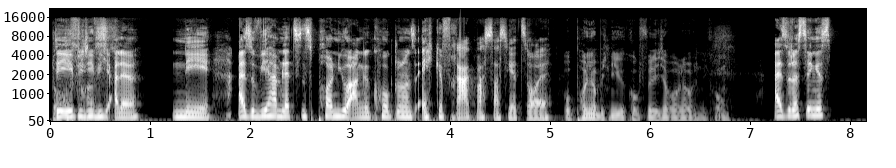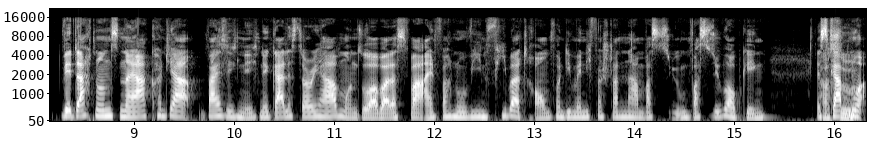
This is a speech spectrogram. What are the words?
Doch, Definitiv fast. nicht alle. Nee. Also wir haben letztens Ponyo angeguckt und uns echt gefragt, was das jetzt soll. war. Oh, Ponyo habe ich nie geguckt, will ich aber glaube ich nicht gucken. Also das Ding ist, wir dachten uns, naja, könnte ja, weiß ich nicht, eine geile Story haben und so, aber das war einfach nur wie ein Fiebertraum, von dem wir nicht verstanden haben, was, um was es überhaupt ging. Es Hast gab nur,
